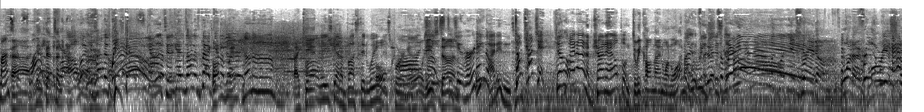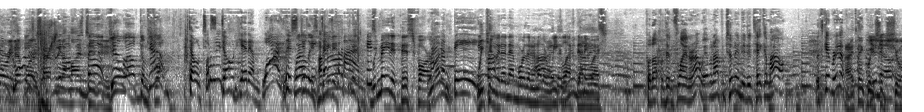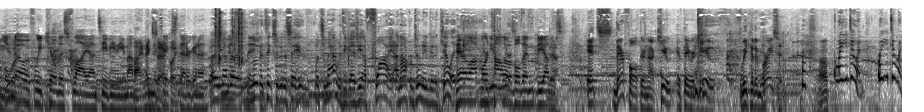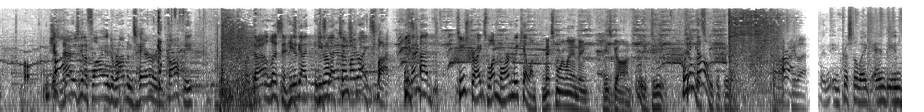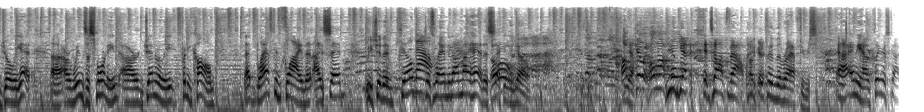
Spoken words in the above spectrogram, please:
monster Uh, fly. I think that's an Yeah. owl. He's on his Oh, back. that's it. He's on his back. Get him. No, no, no, no. I Oh, can't. Oh, he's got a busted wing, this poor Oh, guy. Oh, he's jeez. done. Did you hurt him? I didn't. Don't touch it. Kill him. Why not? I'm trying to help him. Do we call 911 or what do we do? he gets where. Freedom! What a glorious story that was happening on live TV. You're welcome. Get him. Don't don't hit him. Why? This Well, just be, he's just made it. He's made it this far. Let him be. He We can- probably doesn't have more than another All right, week left you anyway. Put up with him flying around. We have an opportunity to take him out. Let's get rid of him. I think we you should know, shoo him you away. know, if we kill this fly on TV, the amount of Right, lunatics exactly. that are gonna. well, you know, the the lunatics are going to say, "What's the matter with you guys? You had a fly, an opportunity to kill it." They're a lot more tolerable than the others. It's their fault they're not cute. If they were cute, we could embrace it. Oh, What are you doing? What are you doing? missed. Yeah, now he's going to fly into Robin's hair and coffee. Well, listen, he's got he's gonna got two on strikes. spot. He's got two strikes, one more, and we kill him. next more landing, he's gone. What are we doing? Where'd Kill this go? stupid thing. All right. In, in Crystal Lake and in Joliet, uh, our winds this morning are generally pretty calm. That blasted fly that I said we should have killed Now. just landed on my head a second Oh. ago. I'll Yeah. kill it. Hold on. You hold on. get it's off now. Okay. It's in the rafters. Uh, anyhow, clear sky.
